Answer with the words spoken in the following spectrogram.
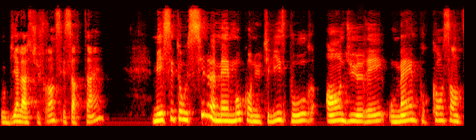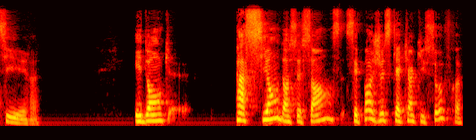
ou bien la souffrance, c'est certain mais c'est aussi le même mot qu'on utilise pour endurer ou même pour consentir. Et donc, patient dans ce sens, c'est pas juste quelqu'un qui souffre,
